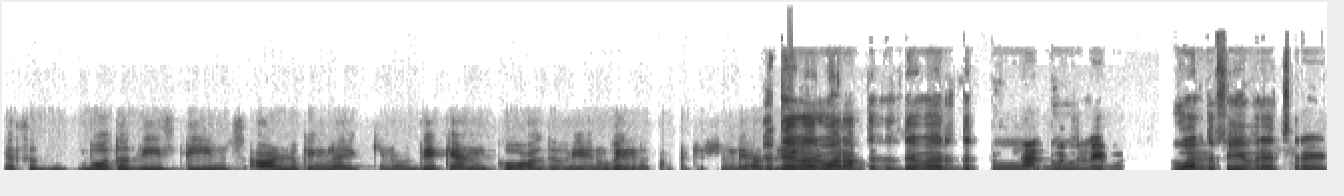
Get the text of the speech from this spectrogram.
Yeah, so both of these teams are looking like you know they can go all the way and win the competition. They are They playing. were one of the they were the two And two like way- two of the favorites, hmm. right?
